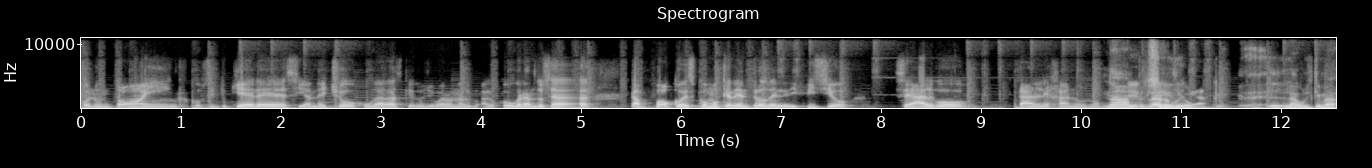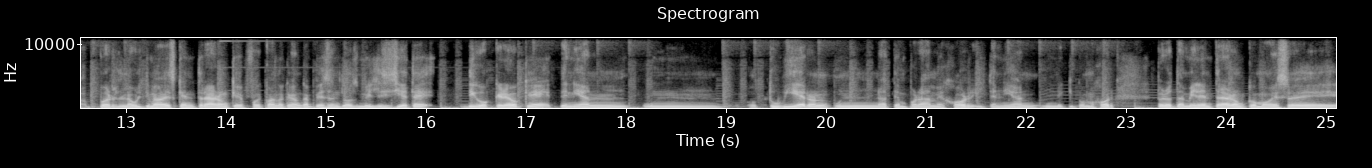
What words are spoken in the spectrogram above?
con un toing, si tú quieres, y han hecho jugadas que los llevaron al, al juego grande. O sea, tampoco es como que dentro del edificio sea algo tan lejano, ¿no? No, Sí, pues claro, sí, digo, eh, la última, por la última vez que entraron, que fue cuando quedaron campeones en 2017, digo, creo que tenían un, o tuvieron una temporada mejor y tenían un equipo mejor, pero también entraron como ese,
